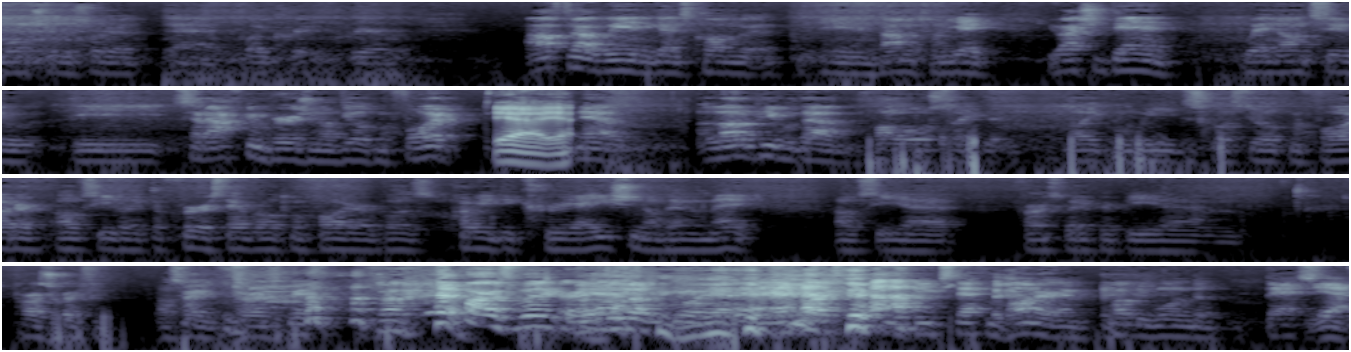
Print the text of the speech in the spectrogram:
run through sort of uh, fight career, career. After that win against Columbia in BAMMA 28, you actually then went on to the South African version of the Ultimate Fighter. yeah, yeah, Now, a lot of people that follow us, like like when we discussed the Ultimate Fighter, obviously like the first ever Ultimate Fighter was probably the creation of MMA. Obviously, uh, Forrest Whitaker beat um, Forrest Griffin. Oh, sorry, Forrest Whitaker. Forrest Whitaker, yeah. yeah. Forrest Whitaker beat Stephan Bonnar and probably one of the best. Yeah,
